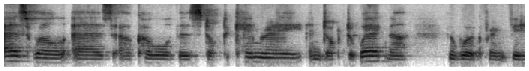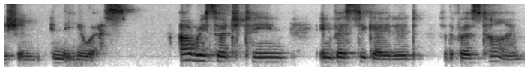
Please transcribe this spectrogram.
as well as our co-authors Dr. Kenreigh and Dr. Wagner, who work for Envision in the US. Our research team investigated for the first time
